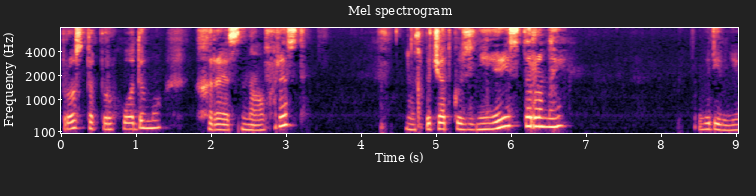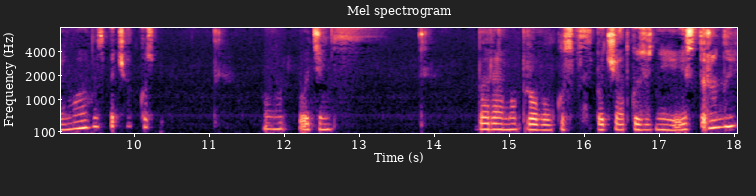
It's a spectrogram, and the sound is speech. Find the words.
просто проходимо хрест навхрест. Ну, Спочатку з однієї сторони, вирівнюємо його спочатку, От, потім беремо проволоку спочатку з однієї сторони,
